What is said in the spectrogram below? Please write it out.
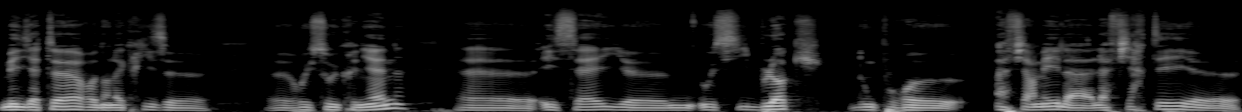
médiateur dans la crise russo-ukrainienne, essaye aussi bloque donc pour affirmer la, fierté euh,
